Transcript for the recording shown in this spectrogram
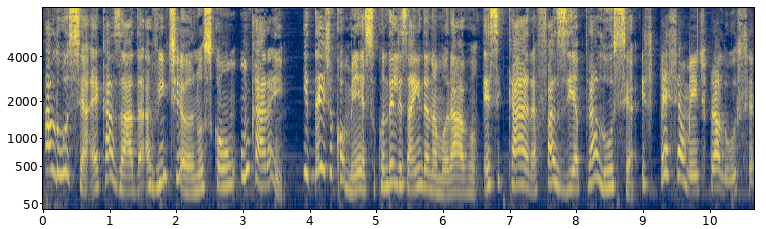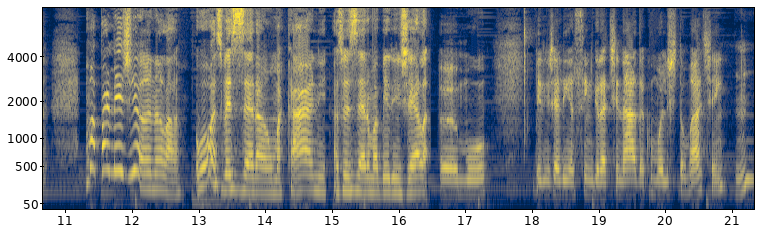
A Lúcia é casada há 20 anos com um cara aí. E desde o começo, quando eles ainda namoravam, esse cara fazia pra Lúcia, especialmente pra Lúcia, uma parmegiana lá. Ou às vezes era uma carne, às vezes era uma berinjela. Amo berinjelinha assim gratinada com molho de tomate, hein? Hum?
